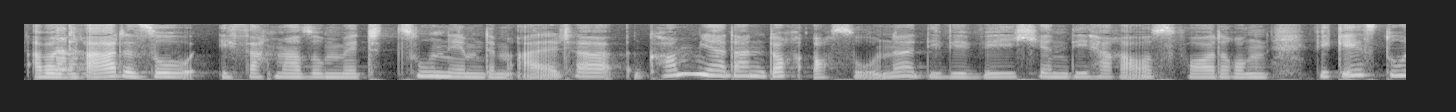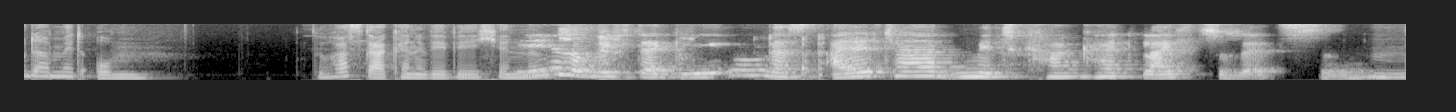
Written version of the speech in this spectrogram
Aber ja. gerade so, ich sag mal so mit zunehmendem Alter kommen ja dann doch auch so, ne, die Wehwehchen, die Herausforderungen. Wie gehst du damit um? Du hast gar keine Wehwehchen. Ich wehre mich dagegen, das Alter mit Krankheit gleichzusetzen. Mhm.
